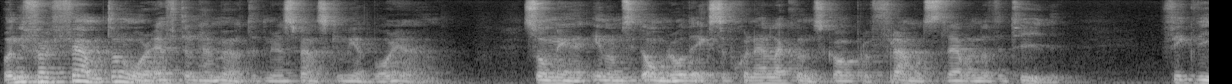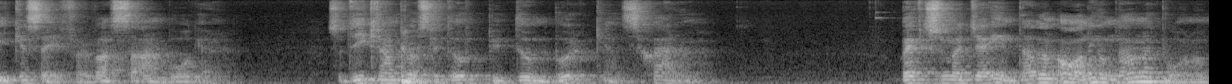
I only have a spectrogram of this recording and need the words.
Ungefär 15 år efter det här mötet med den svenska medborgaren som med inom sitt område exceptionella kunskaper och framåtsträvande attityd fick vika sig för vassa armbågar så dyker han plötsligt upp i dumburkens skärm. Och eftersom att jag inte hade en aning om namnet på honom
